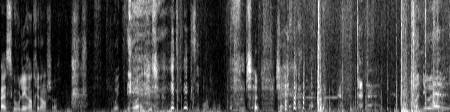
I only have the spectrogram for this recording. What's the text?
ben, est-ce que vous voulez rentrer dans le chat? Oui. Ouais. C'est bonjour. Bonne nouvelle.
